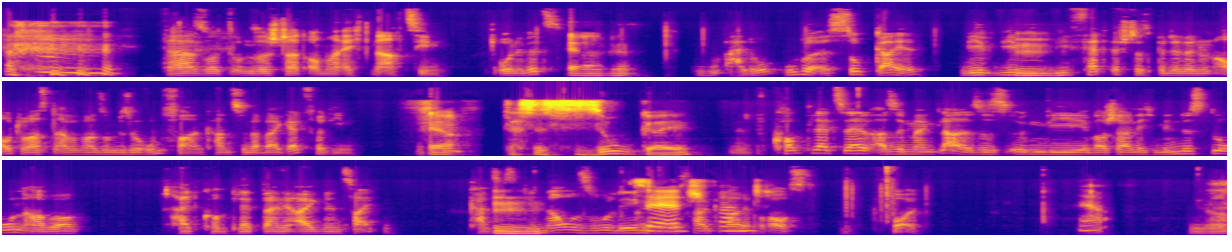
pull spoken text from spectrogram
Hm. Da sollte unsere Stadt auch mal echt nachziehen. Ohne Witz. Ja, ne? Hallo? Uber ist so geil. Wie, wie, Mhm. wie fett ist das bitte, wenn du ein Auto hast und einfach mal so ein bisschen rumfahren kannst und dabei Geld verdienen? Ja, das ist so geil. Komplett selber, also ich meine, klar, es ist irgendwie wahrscheinlich Mindestlohn, aber halt komplett deine eigenen Zeiten. Kannst Mhm. es genau so legen, Sehr wie du es halt gerade brauchst. Voll. Ja. Ja,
